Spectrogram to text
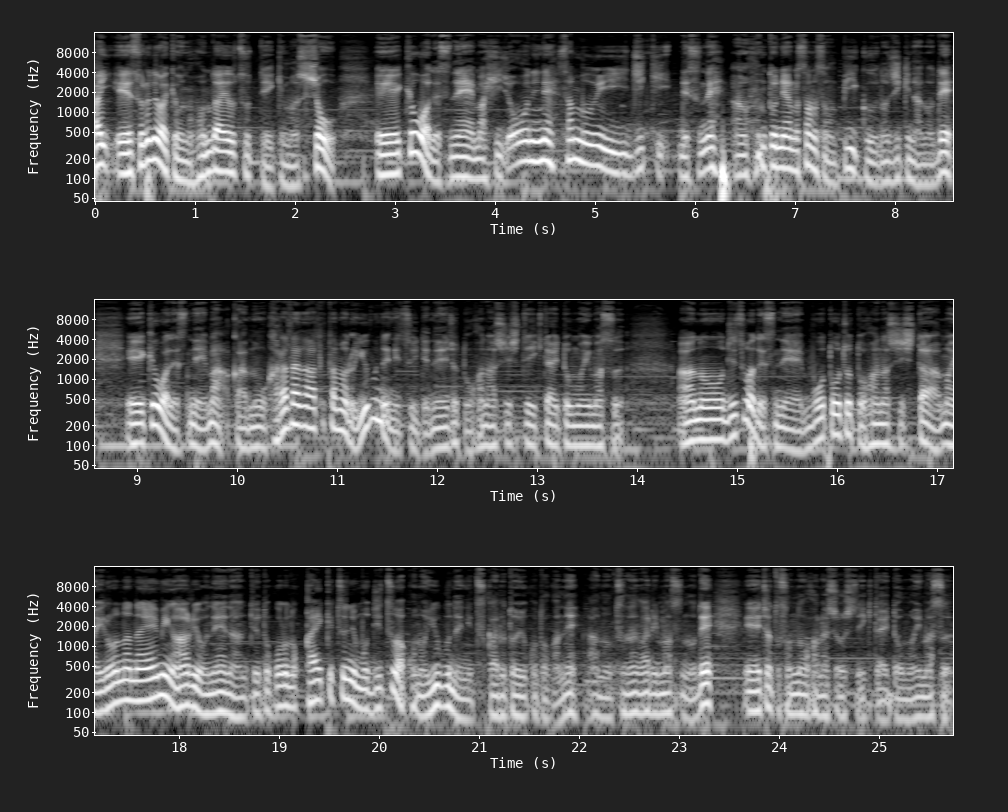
はい、えー、それでは今日の本題へ移っていきましょう。えー、今日はですね、まあ、非常にね、寒い時期ですね。あの、本当にあの寒さのピークの時期なので、えー、今日はですね、まあ、あの、体が温まる湯船についてね、ちょっとお話ししていきたいと思います。あの、実はですね、冒頭ちょっとお話しした、まあ、いろんな悩みがあるよね、なんていうところの解決にも、実はこの湯船に浸かるということがね、あの、つながりますので、えー、ちょっとそんなお話をしていきたいと思います。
